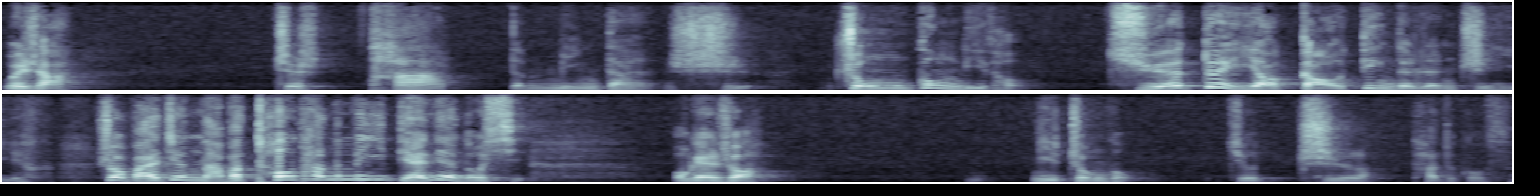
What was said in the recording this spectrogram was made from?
为啥？这是他的名单是中共里头绝对要搞定的人之一。说白，就哪怕偷他那么一点点东西，我跟你说，你中共就值了他的公司。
